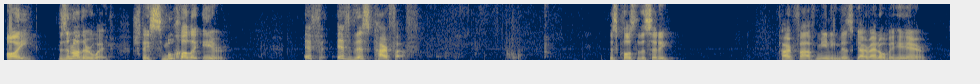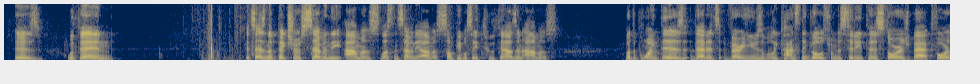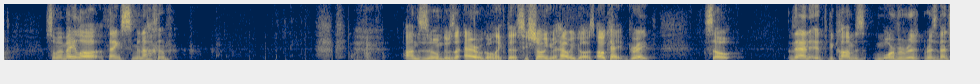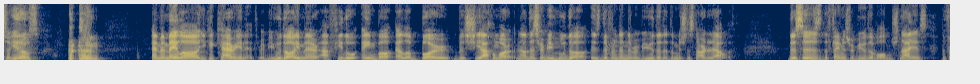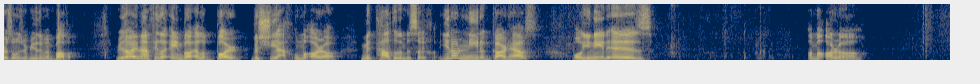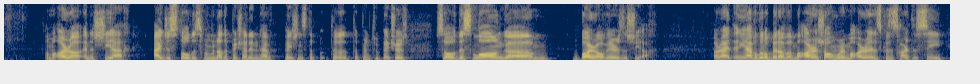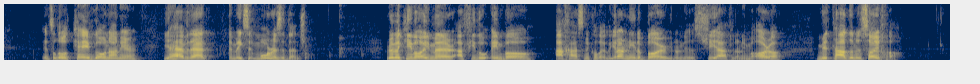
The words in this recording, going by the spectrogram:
Oi, there's another way. Le'ir. If if this karfaf is close to the city, karfaf meaning this guy right over here is within it says in the picture 70 amas, less than 70 amas. Some people say 2,000 amas. But the point is that it's very usable. He constantly goes from the city to his storage, back, forth. So Mamela, thanks Menachem. On Zoom, there was an arrow going like this. He's showing you how he goes. Okay, great. So then it becomes more of a re- residential use. And memela, you could carry in it. Rabbi Yehuda Oimer, afilu einba ela bor v'shiach Now this Rabbi Yehuda is different than the Rabbi Yehuda that the Mishnah started out with. This is the famous Rabbi Yehuda of all Mishnayos. The first one was Rabbi Yehuda ben Bava. You don't need a guardhouse. All you need is a ma'ara, a ma'ara and a shiach I just stole this from another picture. I didn't have patience to, to, to print two pictures. So this long um, bar over here is a shiach. All right, and you have a little bit of a ma'ara. Show them where ma'ara is because it's hard to see. It's a little cave going on here. You have that. It makes it more residential. Kiva achas. You don't need a bar. You don't need a shiach. You don't need ma'ara.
